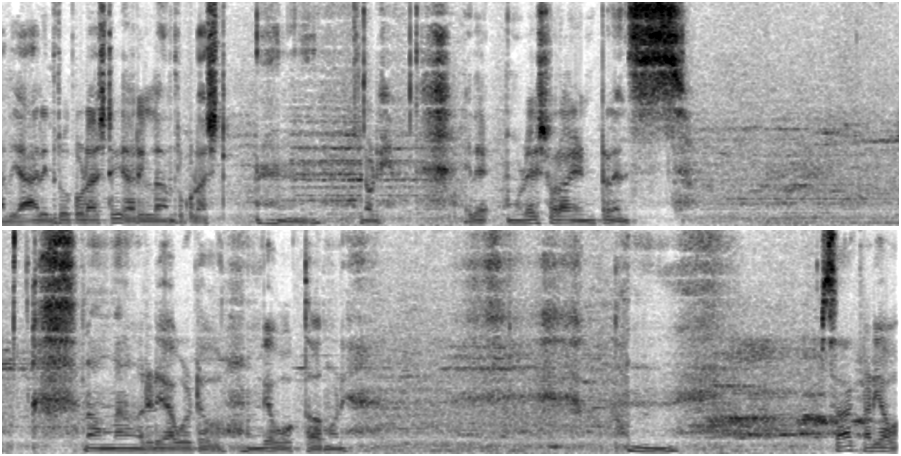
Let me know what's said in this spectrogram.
ಅದು ಯಾರಿದ್ರೂ ಕೂಡ ಅಷ್ಟೇ, ಯಾರಿಲ್ಲ ಅಂದರೂ ಕೂಡ ಅಷ್ಟೇ. ನೋಡಿ, ಇದೆ ಮುರುಡೇಶ್ವರ ಎಂಟ್ರೆನ್ಸ್ ನಮ್ಮ ರೆಡಿ ಆಗ್ಬಿಟ್ಟು ಹಂಗೆ ಹೋಗ್ತಾವ್ರು ನೋಡಿ. ಸಾಕು ನಡಿಯವ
